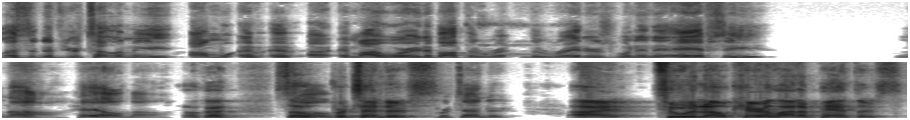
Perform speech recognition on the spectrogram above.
listen. If you're telling me I'm, if, if, uh, am I worried about the the Raiders winning the AFC? Nah, hell no. Okay. So, So- pretenders. Pretender. All right, two and zero Carolina Panthers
